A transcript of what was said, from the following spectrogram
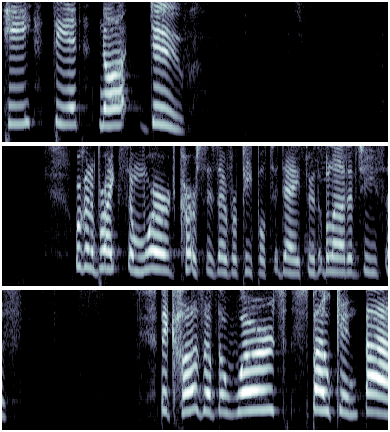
he did not do. We're going to break some word curses over people today through the blood of Jesus. Because of the words spoken by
